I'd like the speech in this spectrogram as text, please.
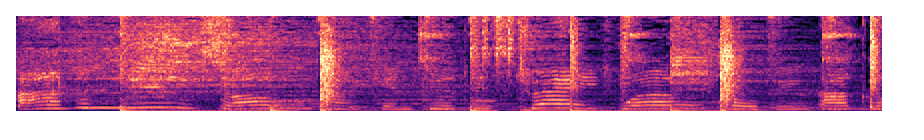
I'm a new soul, I can do this could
